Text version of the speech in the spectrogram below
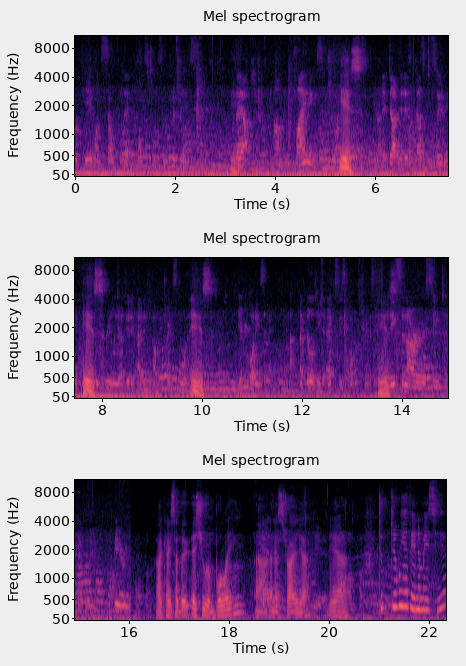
prepare oneself for that constant sort of vigilance yeah. without um, inflaming a situation? Yes. You know, it, do, it, is, it does Yes. really are dedicated to public transport. Yes. Everybody's ability to access public transport. Yes. These scenarios seem to happen very often. Okay, so the issue of bullying uh, yeah, in Australia, yeah. yeah. Do, do we have enemies here?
